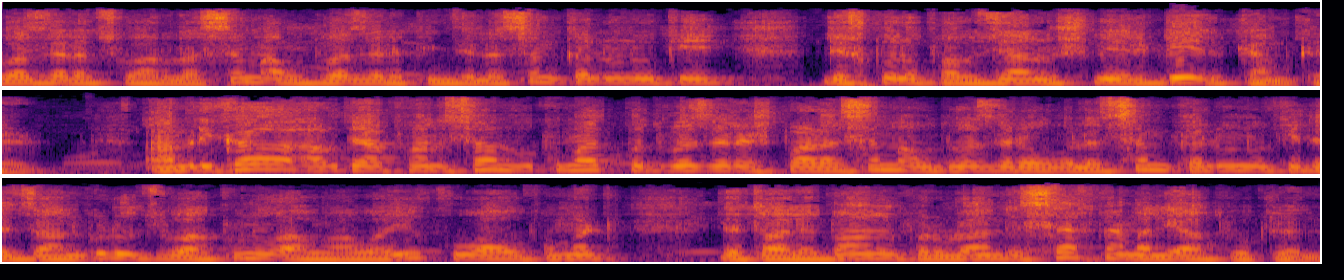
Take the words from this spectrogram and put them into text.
2014 او 2015 کلونو کې د خپل پوځیانو شمیر ډیر کم کړ امریکا او د افغانستان حکومت په 2014 او 2019 کلونو کې د ځانګړو ځواکونو او هوایي قواو په مټ د طالبانو پر وړاندې سخت عملیات وکړل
